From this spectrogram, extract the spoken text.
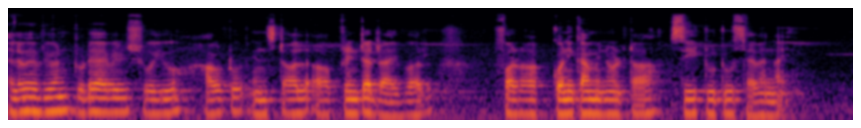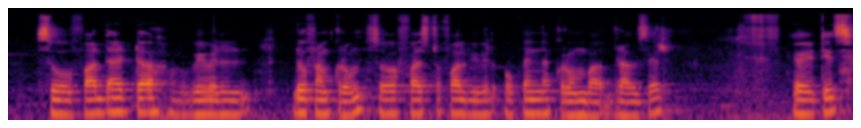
hello everyone today i will show you how to install a printer driver for a konica minolta c227i so for that uh, we will do from chrome. So first of all we will open the chrome browser. Here it is.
